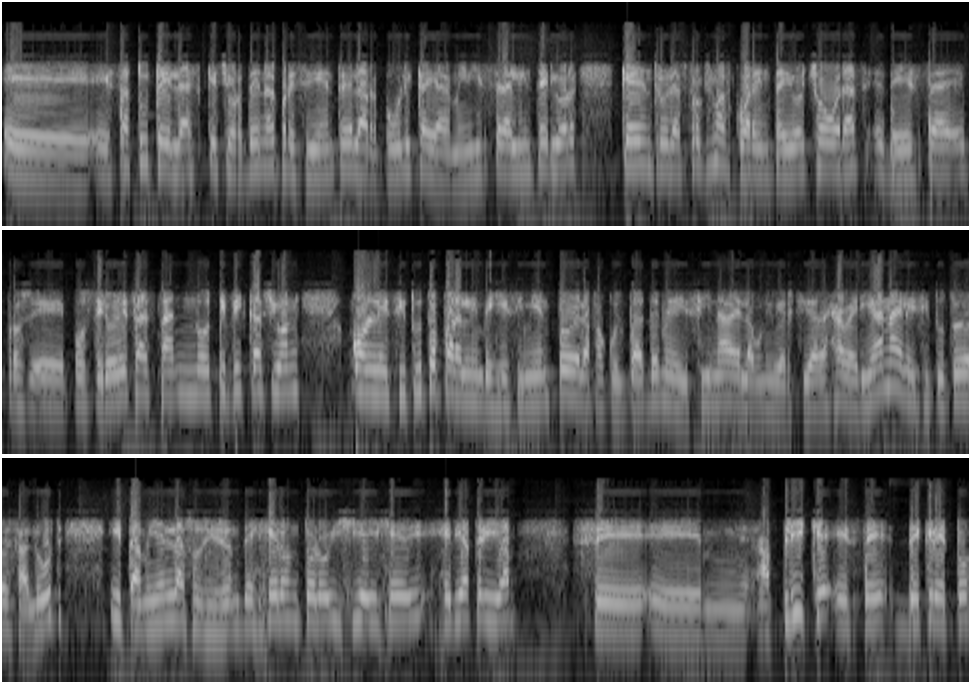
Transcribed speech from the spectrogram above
eh, esta tutela es que se ordena al presidente de la República y al ministro del Interior que dentro de las próximas 48 horas de esta eh, eh, posteriores a esta notificación con el Instituto para el Envejecimiento de la Facultad de Medicina de la Universidad Javeriana, el Instituto de Salud y también la Asociación de Gerontología y Geri- Geriatría se eh, aplique este decreto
